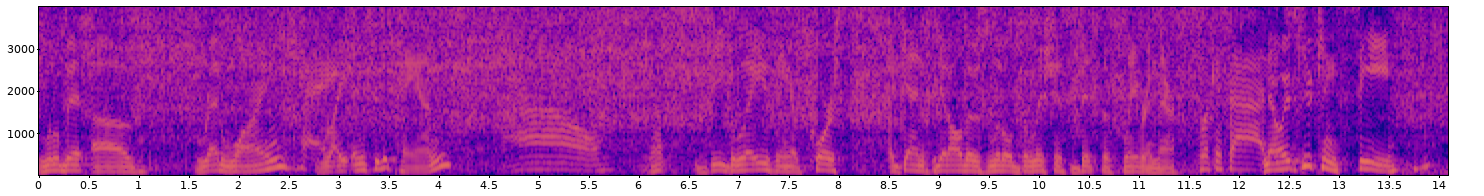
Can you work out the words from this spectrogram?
A little bit of red wine Okay. right into the pan. Wow. Yep. Deglazing, of course, again, to get all those little delicious bits of flavor in there. Look at that. Now, It's if you can see, mm-hmm.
